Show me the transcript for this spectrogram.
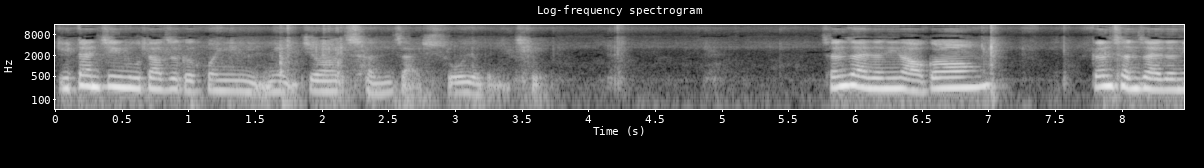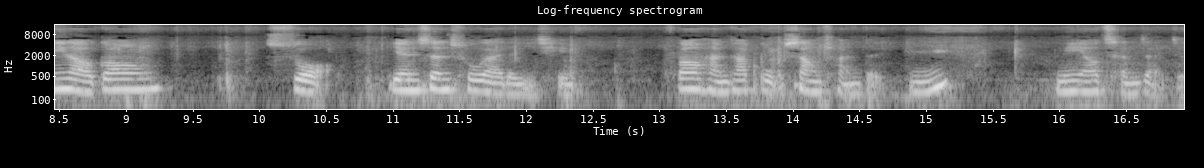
一旦进入到这个婚姻里面，就要承载所有的一切，承载着你老公，跟承载着你老公所衍生出来的一切。包含他捕上船的鱼，你也要承载着。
